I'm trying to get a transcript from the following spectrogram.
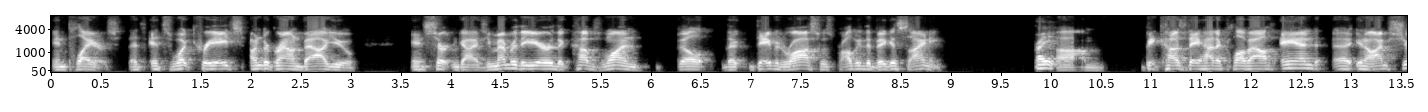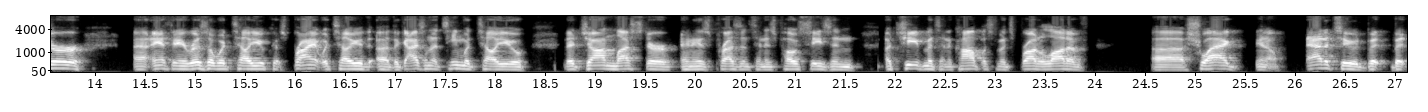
in players. It's what creates underground value in certain guys. You remember the year the Cubs won, Bill, the David Ross was probably the biggest signing. Right. Um, because they had a clubhouse. And, uh, you know, I'm sure uh, Anthony Rizzo would tell you, Kris Bryant would tell you, uh, the guys on the team would tell you that Jon Lester and his presence and his postseason achievements and accomplishments brought a lot of uh, swag, you know, attitude. But but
